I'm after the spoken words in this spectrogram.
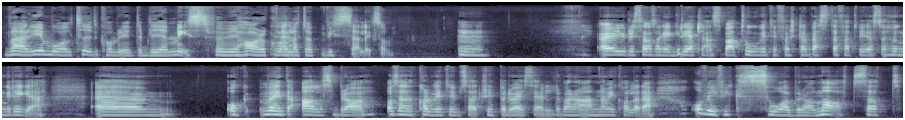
varje måltid kommer inte bli en miss. För vi har kollat upp vissa liksom. Ja, jag gjorde samma sak i Grekland, så bara tog vi till första bästa för att vi var så hungriga. Ehm, och var inte alls bra. Och sen kollade vi typ så här Tripadvisor, eller det var någon annan vi kollade. Och vi fick så bra mat. Så att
